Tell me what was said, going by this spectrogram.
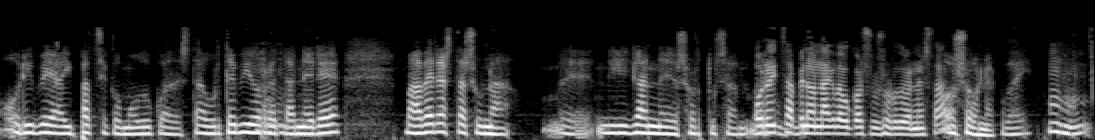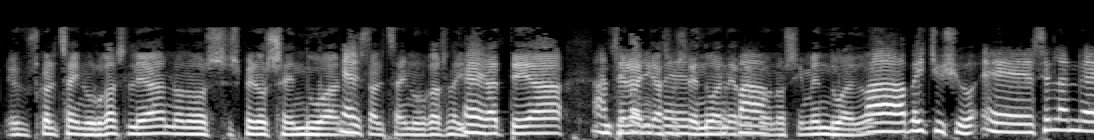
hori be aipatzeko modukoa da, ezta? Urte bi horretan ere, ba, beraztasuna, eh, nigan eh, sortu zen. Oroitzapen onak daukazu zorduen, ez da? Oso onak, bai. Mhm. Euskaltzain urgazlea, no nos espero senduan Ez. Euskaltzain urgazlea izatea, zelan jaso ez, senduan ba. errekonozimendua edo. Ba, behitxuxu, e, zelan e,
